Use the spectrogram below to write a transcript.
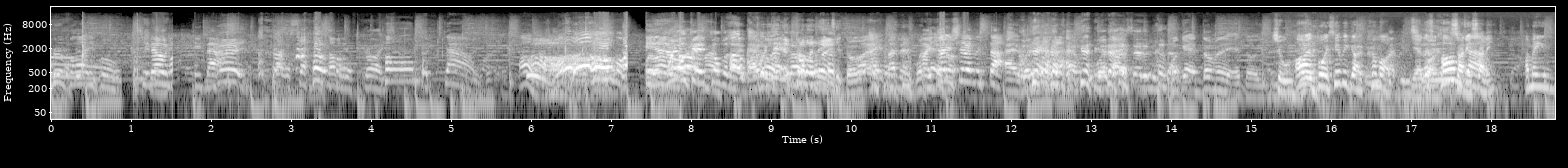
Revival. You know, need that. Tummy of Christ. Calm down. Oh. oh. oh We are getting dominated. Oh, hey, we're getting oh, oh, dominated though. Hey, man, we're Hey, getting don't show him the stats. Hey, we're getting, we're, getting, we're getting dominated though. All right, boys. Here we go. Come on. Yeah, Let's go calm Sunny, down. Sunny. I mean,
